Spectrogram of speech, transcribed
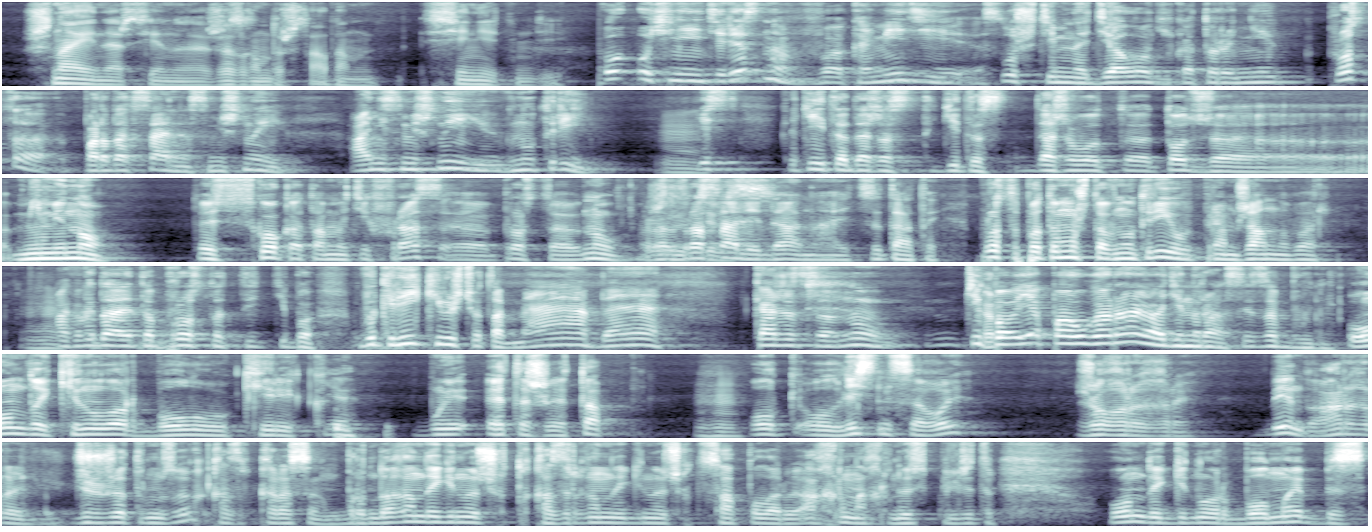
шынайы нәрсені жазған дұрыс адам сенетіндей Очень интересно в комедии слушать именно диалоги, которые не просто парадоксально смешные, а они смешные и внутри. Есть какие-то даже какие-то даже вот э, тот же э, Мимино. То есть сколько там этих фраз э, просто ну разбросали да на эти цитаты. Просто потому что внутри вот прям жанр бар. А когда это просто ты типа выкрикиваешь что-то, бә, бә, кажется, ну типа я поугараю один раз и забуду. ондай кинолар болуы керек Иә. мы это же этап ол, ол лестница ғой жоғары қарай енді ары қарай жүріп жатырмыз ғой қазір қарасаң бұрында қандай кино шықты қазір қандай кино шықты сапалар ақырын ақырын өсіп келе жатыр ондай кинолар болмай біз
